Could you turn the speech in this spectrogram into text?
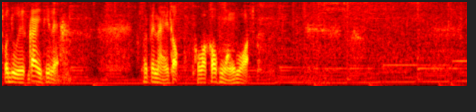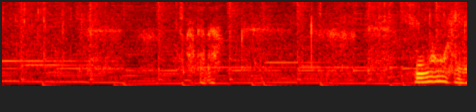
ก็อยู่ใกล้ๆที่แหละ ไม่ไปไหนหรอก เพราะว่าเขาห่วงวอดเดี๋ยวนะโอ้ยไม่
